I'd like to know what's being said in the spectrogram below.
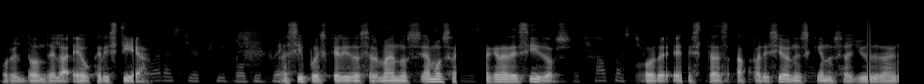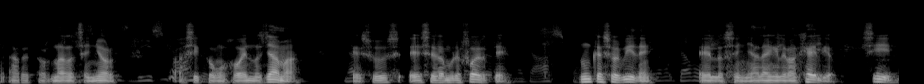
por el don de la Eucaristía. Así pues, queridos hermanos, seamos agradecidos por estas apariciones que nos ayudan a retornar al Señor, así como Joel nos llama. Jesús es el hombre fuerte. Nunca se olviden, Él lo señala en el Evangelio. Sí,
